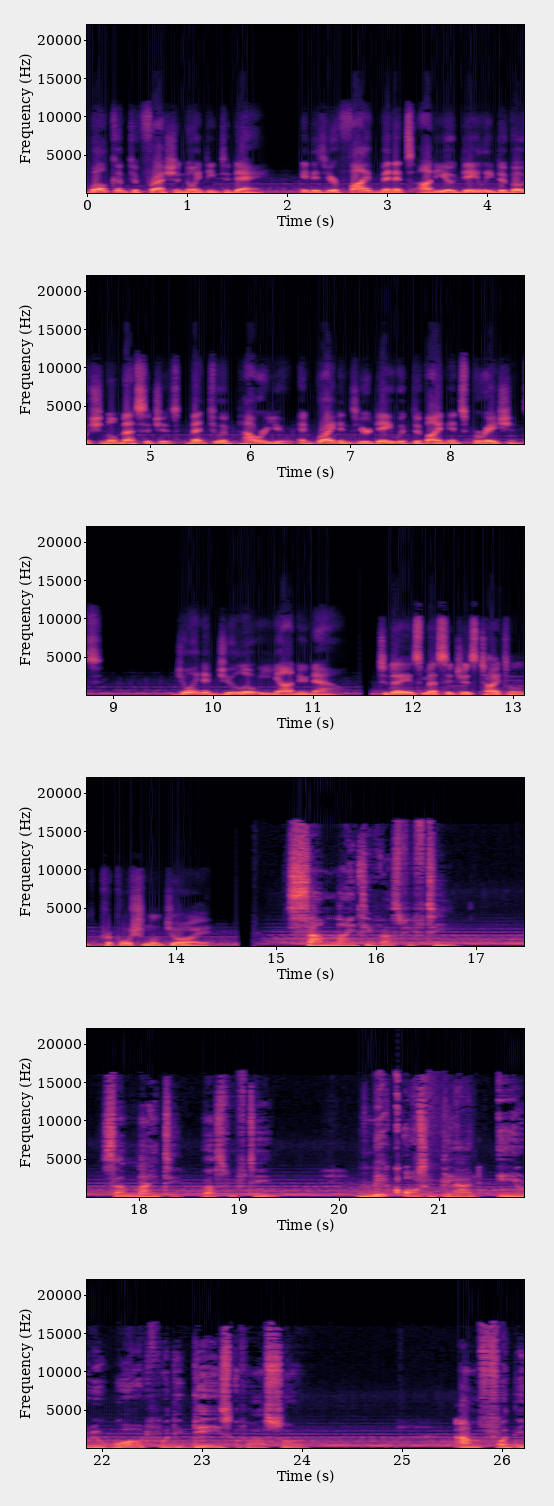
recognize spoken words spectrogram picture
Welcome to Fresh Anointing Today. It is your 5 minutes audio daily devotional messages meant to empower you and brightens your day with divine inspirations. Join Ajulo Iyanu now. Today's message is titled Proportional Joy. Psalm 90, verse 15. Psalm 90, verse 15. Make us glad in reward for the days of our sorrow and for the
